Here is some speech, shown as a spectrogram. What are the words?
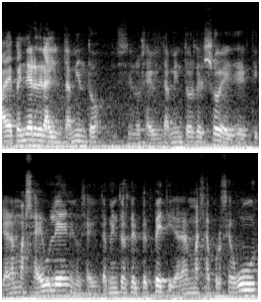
va a depender del ayuntamiento. En los ayuntamientos del PSOE tirarán más a Eulen, en los ayuntamientos del PP tirarán más a Prosegur,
